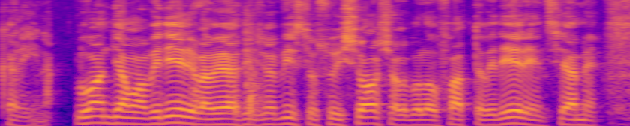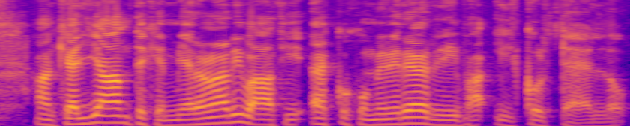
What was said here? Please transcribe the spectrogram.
carina. Lo andiamo a vedere, l'avevate già visto sui social, ve l'ho fatto vedere insieme anche agli ante che mi erano arrivati. Ecco come vi arriva il coltello,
